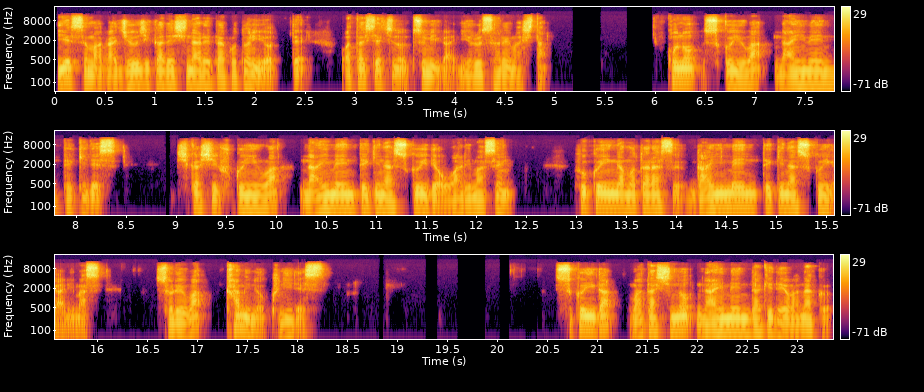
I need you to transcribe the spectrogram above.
イエス様が十字架で死なれたことによって私たちの罪が許されました。この救いは内面的です。しかし福音は内面的な救いで終わりません。福音がもたらす外面的な救いがあります。それは神の国です。救いが私の内面だけではなく、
